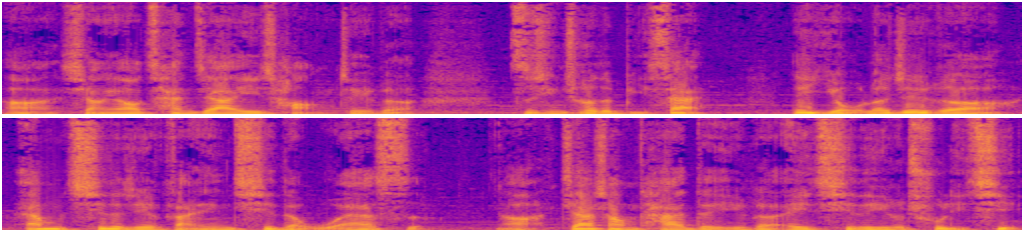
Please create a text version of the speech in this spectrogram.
啊，想要参加一场这个自行车的比赛，那有了这个 M7 的这个感应器的 5S 啊，加上它的一个 A7 的一个处理器，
